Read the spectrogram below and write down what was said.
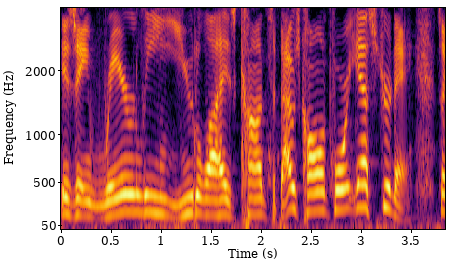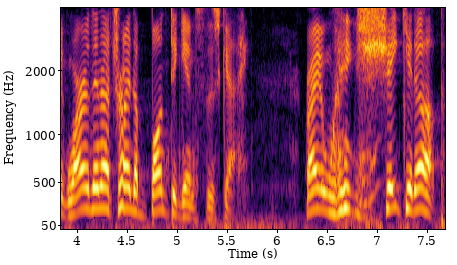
is a rarely utilized concept. I was calling for it yesterday. It's like why are they not trying to bunt against this guy? Right? Shake it up.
